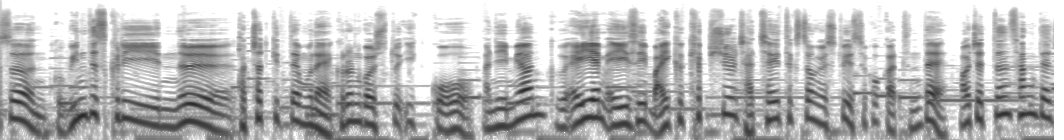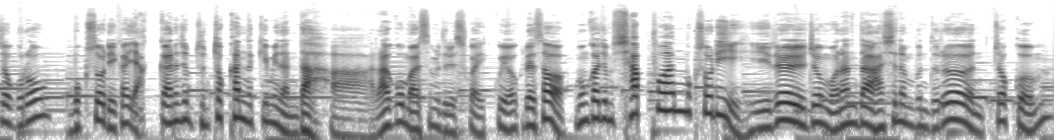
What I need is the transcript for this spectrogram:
것은 그 윈드 스크린을 거쳤기 때문에 그런 걸 수도 있고 아니면 그 AM8의 마이크 캡슐 자체의 특성일 수도 있을 것 같은데 어쨌든 상대적으로 목소리가 약간은 좀 둔탁한 느낌이 난다 아, 라고 말씀을 드릴 수가 있고요. 그래서 뭔가 좀 샤프한 목소리를 좀 원한다 하시는 분들은 조금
